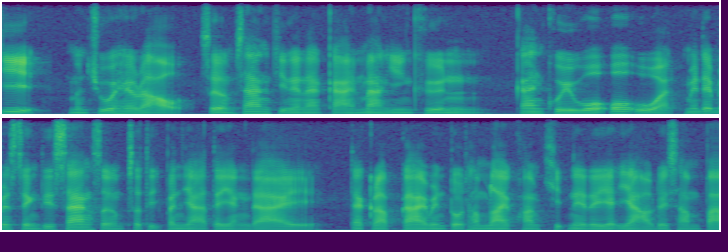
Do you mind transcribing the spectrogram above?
ที่มันช่วยให้เราเสริมสร้างจินตนาการมากยิ่งขึ้น การคุยโวโอ้อวด ไม่ได้เป็นสิ่งที่สร้างเสริมสติปัญญาแต่อย่างใด แต่กลับกลายเป็นตัวทำลายความคิดในระยะยาวด้วยซ้ำไป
